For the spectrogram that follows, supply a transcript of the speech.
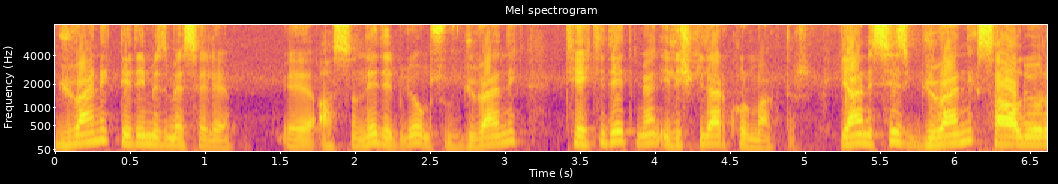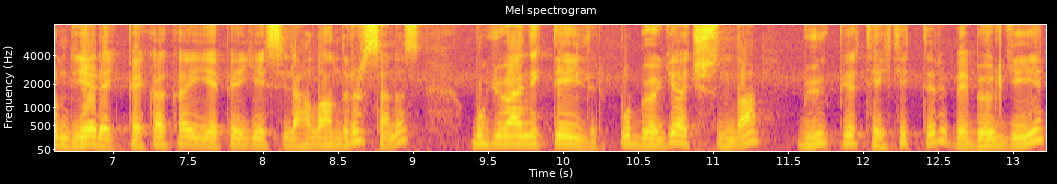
güvenlik dediğimiz mesele e, aslında nedir biliyor musunuz? Güvenlik tehdit etmeyen ilişkiler kurmaktır. Yani siz güvenlik sağlıyorum diyerek PKK'yı, YPG'yi silahlandırırsanız bu güvenlik değildir. Bu bölge açısından büyük bir tehdittir ve bölgeyi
